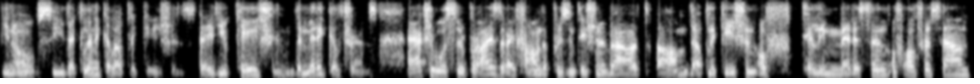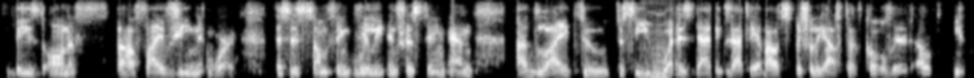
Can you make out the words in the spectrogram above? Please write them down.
you know see the clinical applications the education the medical trends i actually was surprised that i found a presentation about um, the application of telemedicine of ultrasound based on a 5g uh, network. This is something really interesting and i'd like to to see mm-hmm. what is that exactly about especially after covid. Or you know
